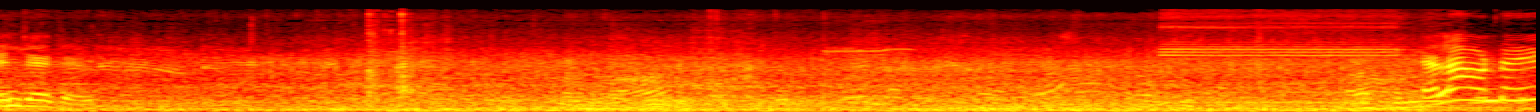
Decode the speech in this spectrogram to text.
ఎంజాయ్ చేయండి. ఎలా ఉన్నాయి?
